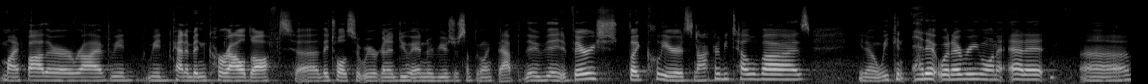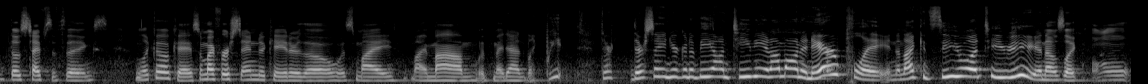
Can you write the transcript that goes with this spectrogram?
my father arrived. We'd, we'd kind of been corralled off. Uh, they told us that we were going to do interviews or something like that. But they made it very like clear it's not going to be televised. You know, we can edit whatever you want to edit. Uh, those types of things. I'm like, okay. So my first indicator though was my my mom with my dad. Like, wait, they're they're saying you're gonna be on TV and I'm on an airplane and I can see you on TV. And I was like, oh,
